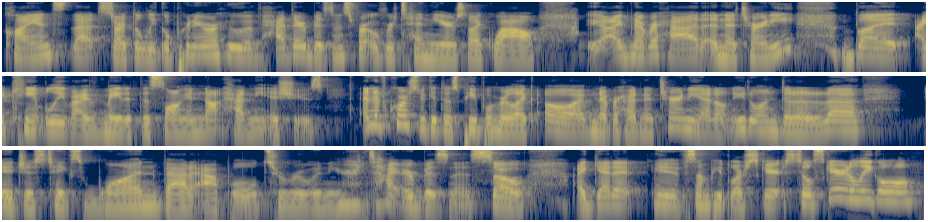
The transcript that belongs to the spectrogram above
clients that start the legalpreneur who have had their business for over 10 years. Like, wow, I've never had an attorney, but I can't believe I've made it this long and not had any issues. And of course, we get those people who are like, oh, I've never had an attorney. I don't need one, da da da it just takes one bad apple to ruin your entire business. So I get it. If some people are scared, still scared of legal,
